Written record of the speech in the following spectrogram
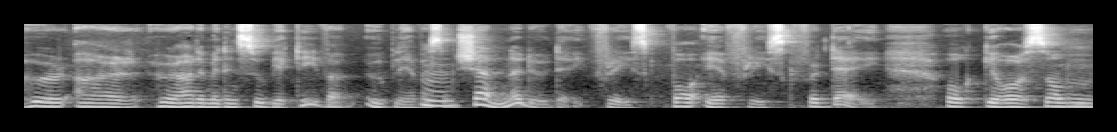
hur är, hur är det med den subjektiva upplevelsen? Känner du dig frisk? Vad är frisk för dig? Och ja, som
